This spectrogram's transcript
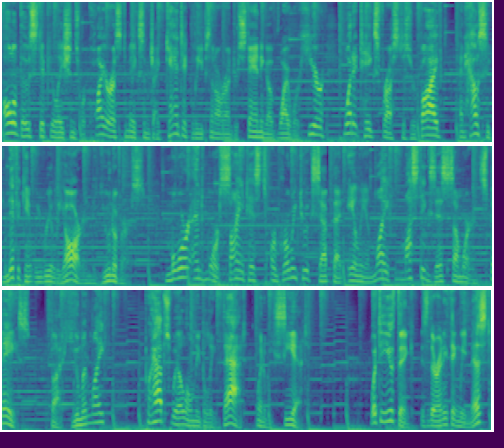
all of those stipulations require us to make some gigantic leaps in our understanding of why we're here, what it takes for us to survive, and how significant we really are in the universe. More and more scientists are growing to accept that alien life must exist somewhere in space. But human life? Perhaps we'll only believe that when we see it. What do you think? Is there anything we missed?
